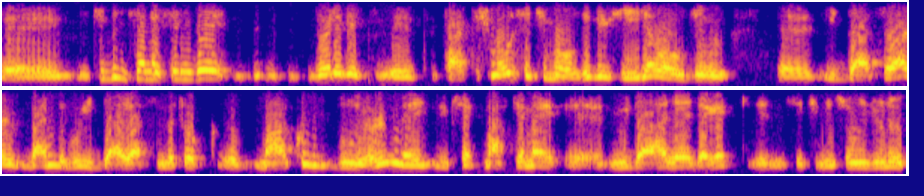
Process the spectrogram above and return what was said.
E, 2000 senesinde böyle bir e, tartışmalı seçim oldu. Bir hile olduğu e, iddiası var. Ben de bu iddiayı aslında çok e, makul buluyorum ve yüksek mahkeme e, müdahale ederek e, seçimin sonucunu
